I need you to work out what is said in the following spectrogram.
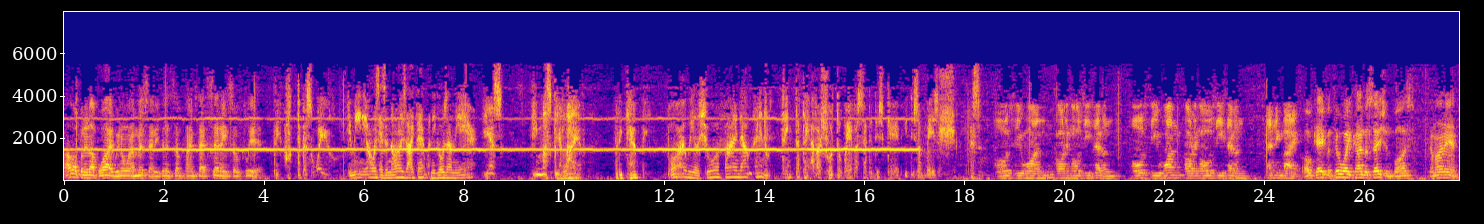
I'll open it up wide. We don't want to miss anything, and sometimes that set ain't so clear. The octopus wail. You mean he always has a noise like that when he goes on the air? Yes. He must be alive. But he can't be. Boy, we'll sure find out in a minute. Think that they have a shorter way of ascent in this cave. It is amazing. Shh. Listen. OC1 calling OC7. OC1 calling OC7. Standing by. Okay for two-way conversation, boss. Come on in.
